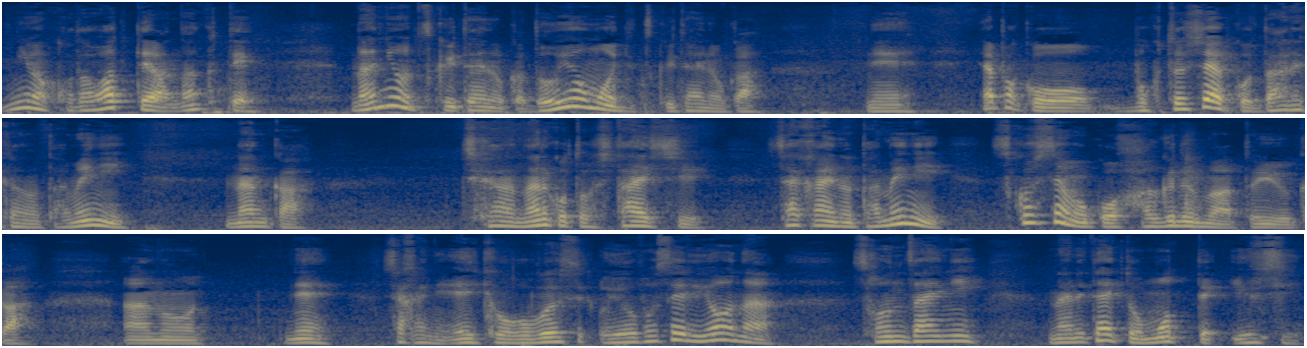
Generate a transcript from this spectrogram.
にはこだわってはなくて何を作りたいのかどういう思いで作りたいのかね。やっぱこう僕としてはこう誰かのためになんか力になることをしたいし社会のために少しでもこう歯車というかあのね社会に影響を及ぼせるような存在になりたいと思っているし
